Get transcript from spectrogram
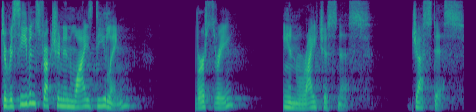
To receive instruction in wise dealing, verse 3, in righteousness, justice,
